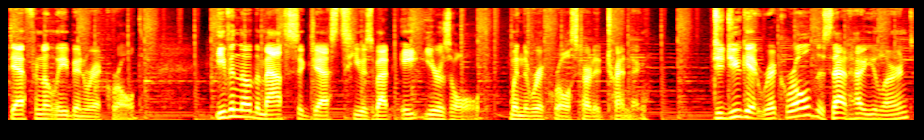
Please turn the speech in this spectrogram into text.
definitely been Rick rolled. Even though the math suggests he was about eight years old when the Rick roll started trending. Did you get Rick rolled? Is that how you learned?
